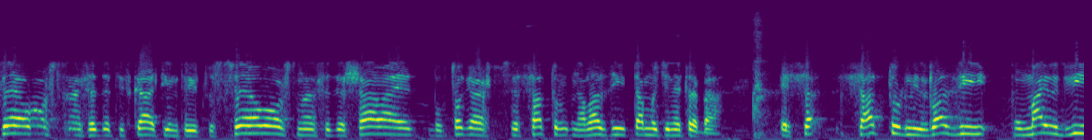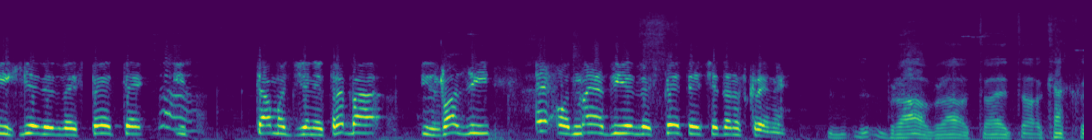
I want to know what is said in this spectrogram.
sve ovo što nam se, da ti skratim priču, sve ovo što nam se dešava je zbog toga što se Saturn nalazi tamo gdje ne treba. E, sa, Saturn izlazi u maju 2025. i tamo gdje ne treba izlazi e od maja 2025. će da nas krene. Bravo, bravo, to je to. Kako,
